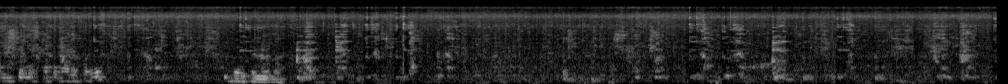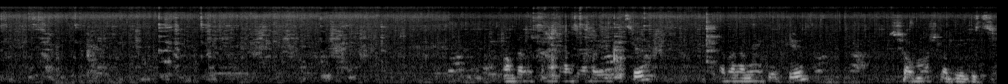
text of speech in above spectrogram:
আমি তেলের সাথে ভালো করে ভাজা হয়ে গেছে এবার আমি একে সব মশলা দিয়ে দিচ্ছি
